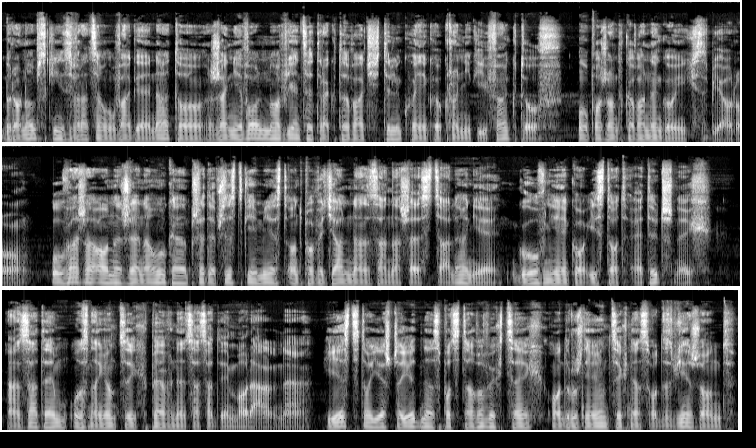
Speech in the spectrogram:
Bronowski zwraca uwagę na to, że nie wolno więcej traktować tylko jako kroniki faktów, uporządkowanego ich zbioru. Uważa on, że nauka przede wszystkim jest odpowiedzialna za nasze scalenie, głównie jako istot etycznych, a zatem uznających pewne zasady moralne. Jest to jeszcze jedna z podstawowych cech odróżniających nas od zwierząt,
